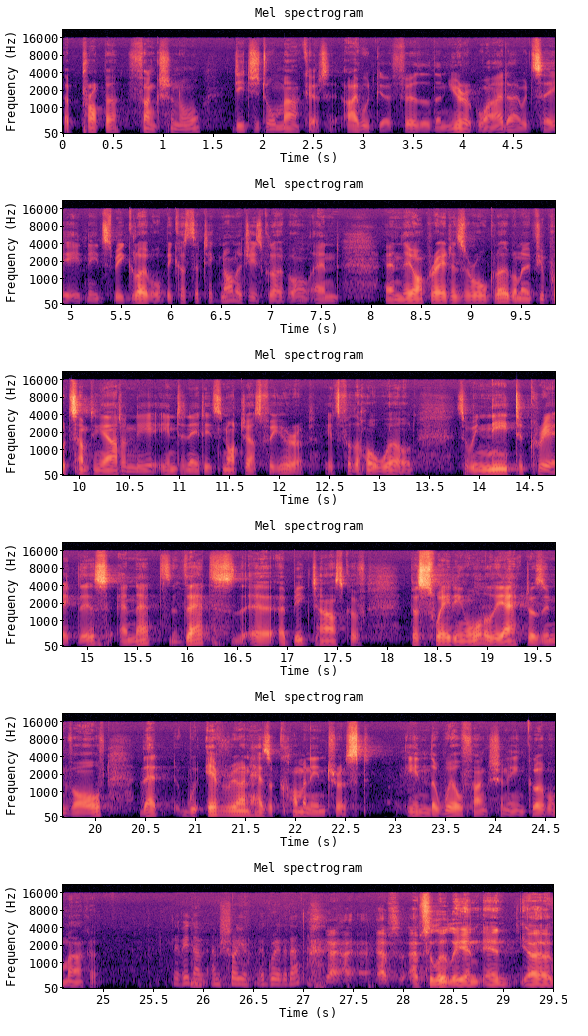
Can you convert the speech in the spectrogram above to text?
a proper, functional digital market. I would go further than Europe-wide. I would say it needs to be global because the technology is global and, and the operators are all global. And if you put something out on the internet, it's not just for Europe, it's for the whole world. So we need to create this, and that's, that's a, a big task of persuading all of the actors involved that everyone has a common interest in the well-functioning global market. David, I'm sure you agree with that. Yeah, absolutely. And, and uh,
